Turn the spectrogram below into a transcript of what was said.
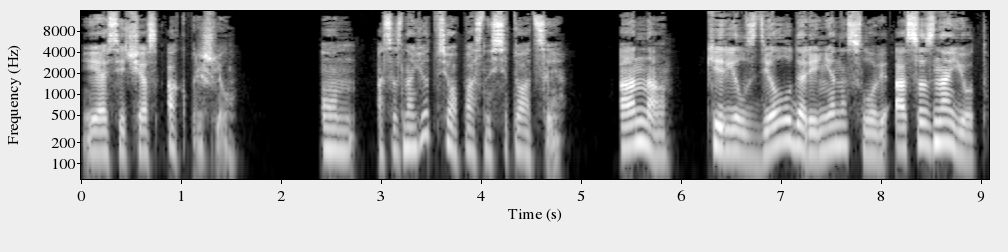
Я сейчас ак пришлю». «Он осознает всю опасность ситуации?» «Она», Кирилл сделал ударение на слове. «Осознает».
